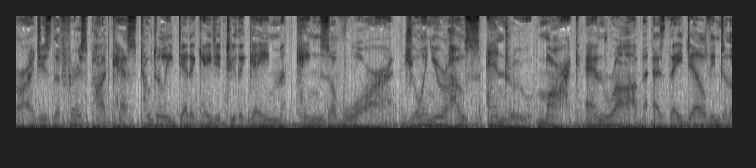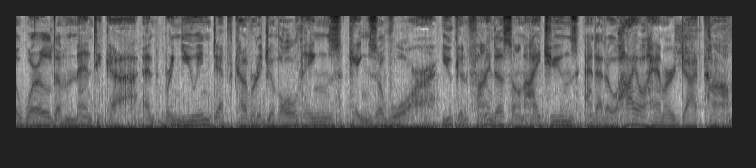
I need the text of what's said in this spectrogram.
Countercharge is the first podcast totally dedicated to the game Kings of War. Join your hosts Andrew, Mark, and Rob as they delve into the world of Mantica and bring you in depth coverage of all things Kings of War. You can find us on iTunes and at OhioHammer.com,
